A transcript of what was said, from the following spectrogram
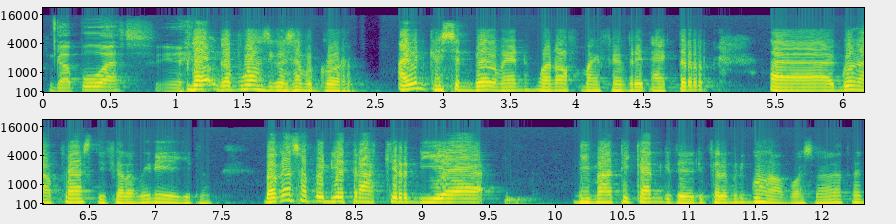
Gak puas. Ya. nggak nggak puas gue sama Gore I mean Christian Bale man one of my favorite actor. Eh gue nggak puas di film ini gitu bahkan sampai dia terakhir dia dimatikan gitu ya di film ini gue nggak puas banget man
